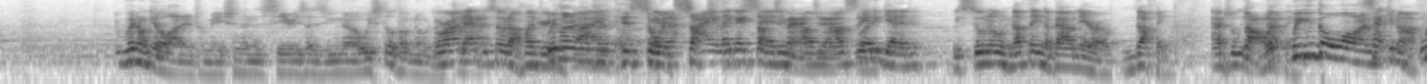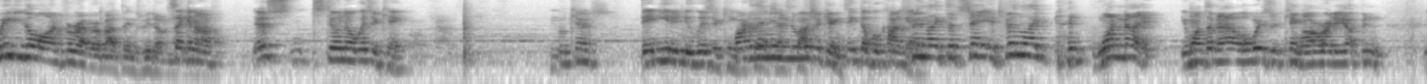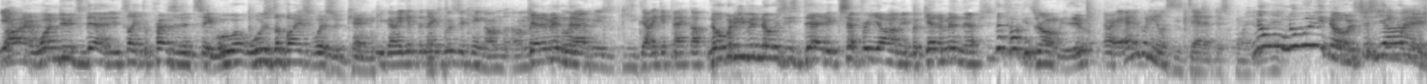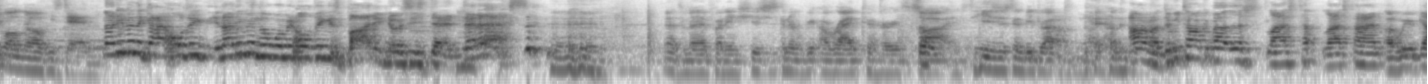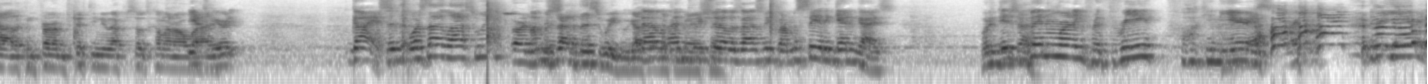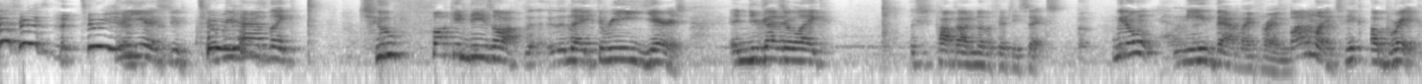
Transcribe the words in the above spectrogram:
We don't get a lot of information in this series, as you know. We still don't know. We're on jack. episode 105. We learned that his sword sucks- I, like I said, magic, I'll, I'll say like- it again. We still know nothing about Nero. Nothing. Absolutely No, nothing. we can go on. Second off. we can go on forever about things we don't know. Second off, there's still no Wizard King. who cares? They need a new Wizard King. Why do they need a new. Wizard King? Think the whole It's been like the same. It's been like one night. You want them to have a Wizard King already up in. Yeah. All right, one dude's dead. It's like the presidency. Who, who's the vice Wizard King? You gotta get the next Wizard King on the. On Get the him in there. He's, he's gotta get back up. Nobody even knows he's dead except for Yami. But get him in there. What the fuck is wrong with you? Alright, everybody knows he's dead at this point. No, nobody knows. Just They might as well know he's dead. Not even the guy holding. Not even the woman holding his body knows he's dead. Dead ass. That's mad funny. She's just gonna re- arrive to her So- spot, and he's just gonna be dropped dead on the. I don't know. Did we talk about this last last time? Uh, we got a confirmed 50 new episodes coming our Yes, way. we already. Guys, Did- Was that last week or I'm was just- that this week? We got that, that I'm pretty sure that was last week, but I'm gonna say it again, guys. What did you It's say? been running for three fucking years. right? Three years. Two years. Three years, dude. Two we've years. had like two fucking days off in like three years, and you guys are like, let's just pop out another 56. We don't need that, my friend. Bottom line, take a break.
